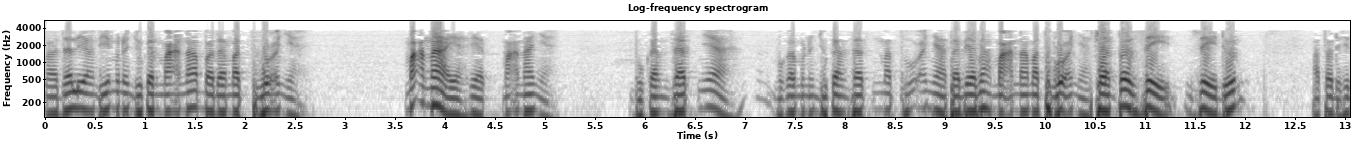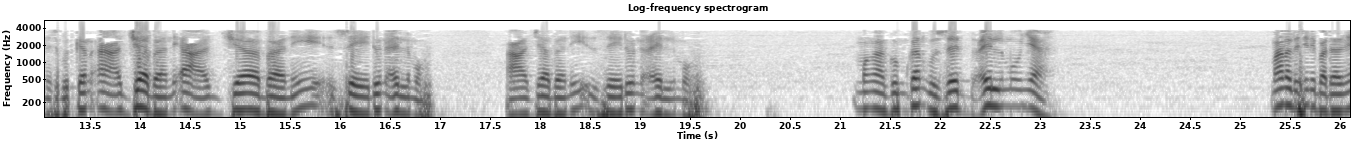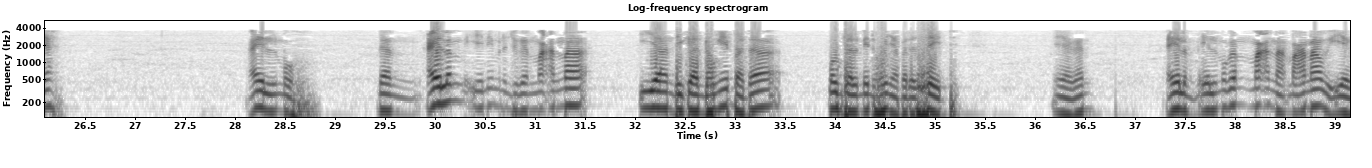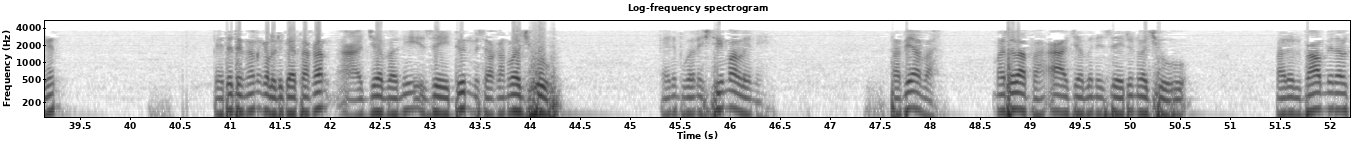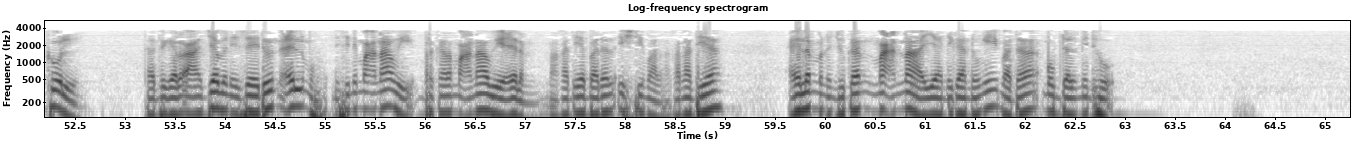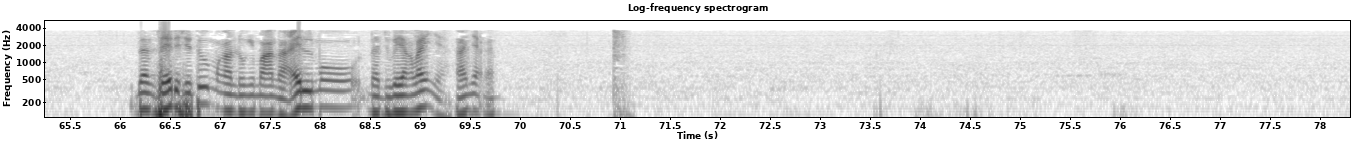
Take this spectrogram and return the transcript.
Badal yang dia menunjukkan makna pada matbu'nya. Makna ya, lihat maknanya. Bukan zatnya, bukan menunjukkan zat matbu'nya, tapi apa? Makna matbu'nya. Contoh Zaid, Zaidun atau di sini sebutkan a'jabani a'jabani Zaidun ilmu. A'jabani Zaidun ilmu. Mengagumkan Zaid ilmunya. Mana di sini badalnya? Ilmu. Dan ilm ini menunjukkan makna yang dikandungi pada modal minhunya pada Zaid. Iya kan? Ilm, ilmu kan makna, maknawi, ya kan? Beda dengan kalau dikatakan ajabani Zaidun misalkan wajhu. Nah, ini bukan istimal ini. Tapi apa? Padahal apa? Ajabani Zaidun wajhuhu. Padahal ba'd min al-kull. Tapi kalau ajabani Zaidun ilmu, di sini maknawi, perkara maknawi ilm, maka dia badal istimal karena dia Ilm menunjukkan makna yang dikandungi pada mubdal minhu. Dan saya di situ mengandungi makna ilmu dan juga yang lainnya, banyak kan.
